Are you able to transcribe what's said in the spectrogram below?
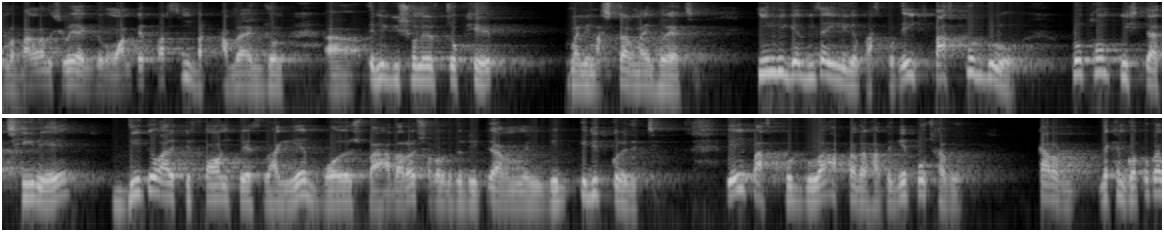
আমরা বাংলাদেশি হয়ে একজন ওয়ান্টেড পার্সন বাট আমরা একজন ইমিগ্রেশনের চোখে মানে মাস্টার মাইন্ড হয়ে আছে। ইলিগেল ভিসা ইলিগেল পাসপোর্ট এই পাসপোর্টগুলো প্রথম পৃষ্ঠা ছিঁড়ে দ্বিতীয় আরেকটি ফ্রন্ট পেজ লাগিয়ে বয়স বা আদারস সকল কিছু এডিট করে দিচ্ছে। এই পাসপোর্টগুলো আপনাদের হাতে গিয়ে পৌঁছাবে। কারণ, দেখেন, গতকাল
